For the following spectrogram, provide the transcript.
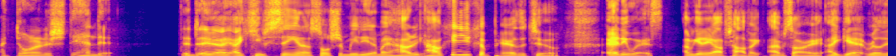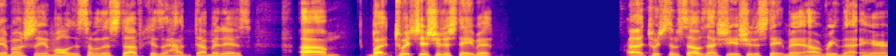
I don't understand it. it I, I, keep seeing it on social media. I'm like, how do you, how can you compare the two? Anyways, I'm getting off topic. I'm sorry. I get really emotionally involved in some of this stuff because of how dumb it is. Um, but Twitch issued a statement uh, Twitch themselves actually issued a statement. I'll read that here.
